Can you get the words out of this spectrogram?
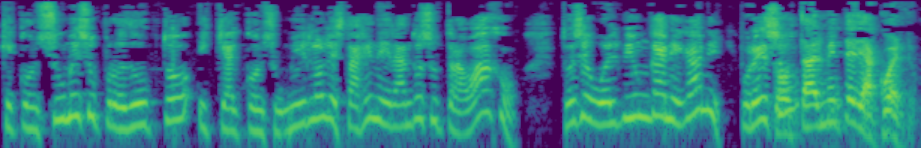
que consume su producto y que al consumirlo le está generando su trabajo. Entonces se vuelve un gane-gane. Por eso. Totalmente de acuerdo.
